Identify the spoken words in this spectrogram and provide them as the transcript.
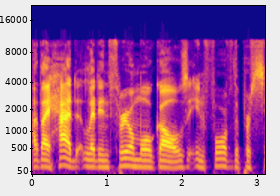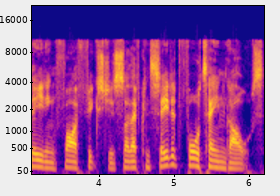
Uh, they had let in three or more goals in four of the preceding five fixtures, so they've conceded 14 goals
